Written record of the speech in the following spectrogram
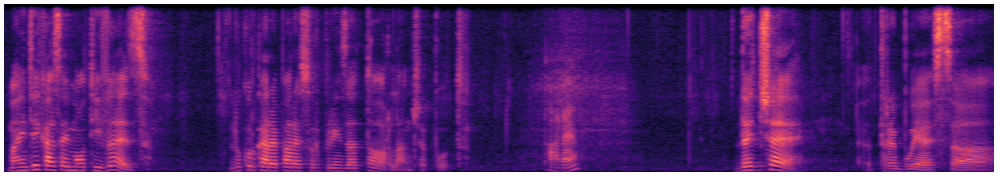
mai întâi ca să-i motivez. Lucru care pare surprinzător la început. Pare. De ce trebuie să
